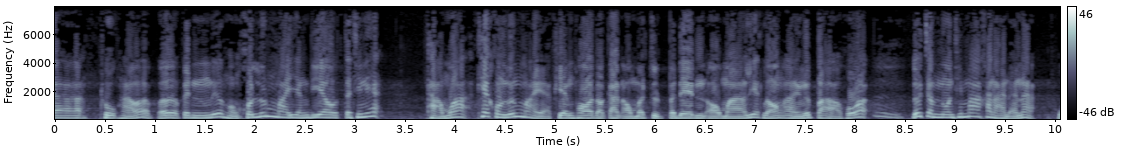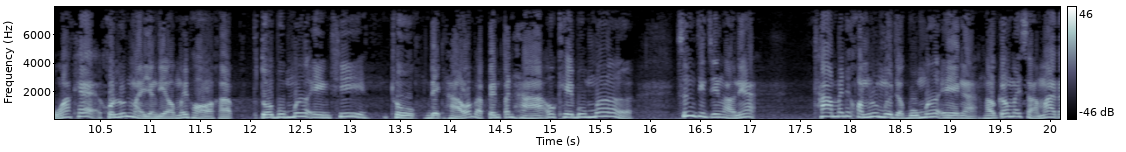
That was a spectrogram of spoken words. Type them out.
จะถูกหาว่าแบบเออเป็นเรื่องของคนรุ่นใหม่อย่างเดียว แต่ทีเนี้ย ถามว่าแค่คนรุ่นใหม่อะเพียงพอต่อการออกมาจุดประเด็นออกมาเรียกร้องอะไรหรือเปล่า เพราะว่าอืมด้วยจำนวนที่มากขนาดนั้นอะผมว่าแค่คนรุ่นใหม่อย่างเดียวไม่พอครับ ตัว boomer เองที่ถูกเด็กหาว่าแบบเป็นปัญหา OK boomer ซึ่งจริง ๆ แล้วเนี้ยถ้าไม่ได้ความร่วมมือจาก boomer เองอะเราก็ไม่สามารถ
